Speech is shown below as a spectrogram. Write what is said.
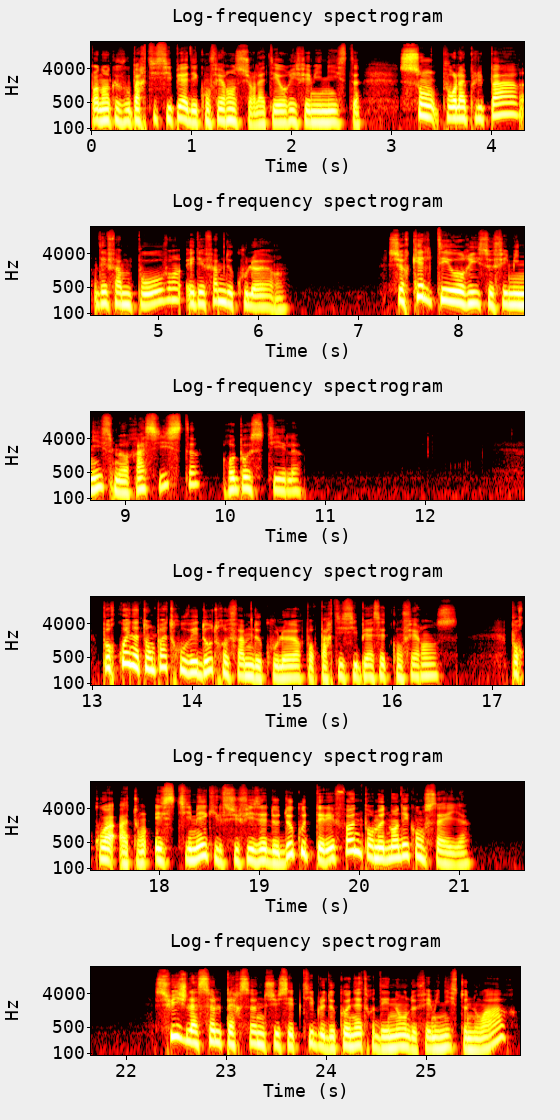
pendant que vous participez à des conférences sur la théorie féministe, sont pour la plupart des femmes pauvres et des femmes de couleur? Sur quelle théorie ce féminisme raciste repose-t-il? Pourquoi n'a-t-on pas trouvé d'autres femmes de couleur pour participer à cette conférence? Pourquoi a-t-on estimé qu'il suffisait de deux coups de téléphone pour me demander conseil? Suis-je la seule personne susceptible de connaître des noms de féministes noires?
